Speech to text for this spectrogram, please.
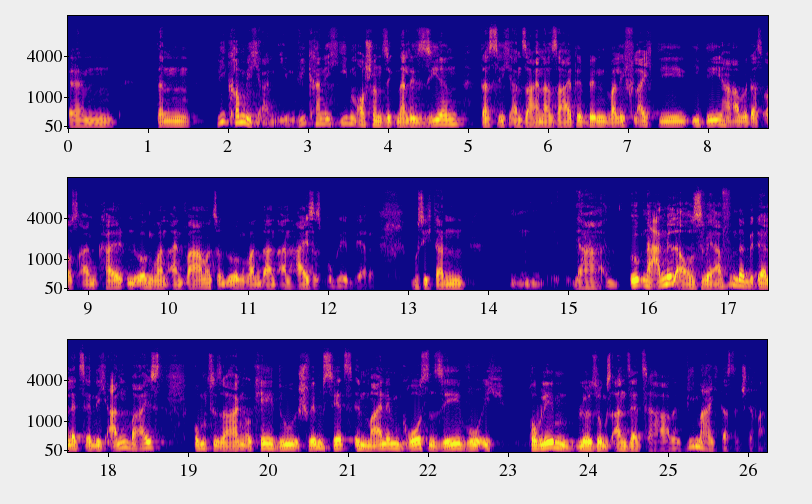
ähm, dann wie komme ich an ihn? Wie kann ich ihm auch schon signalisieren, dass ich an seiner Seite bin, weil ich vielleicht die Idee habe, dass aus einem kalten irgendwann ein warmes und irgendwann dann ein heißes Problem wäre? Muss ich dann ja, irgendeine Angel auswerfen, damit er letztendlich anbeißt, um zu sagen, okay, du schwimmst jetzt in meinem großen See, wo ich Problemlösungsansätze habe. Wie mache ich das denn, Stefan?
